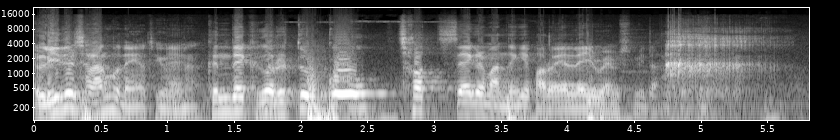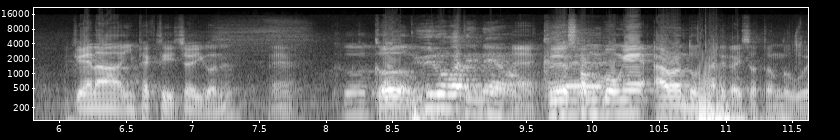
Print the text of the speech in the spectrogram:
리드를 잘한 거네요. 어떻게 보면. 네, 근데 그거를 뚫고 첫 색을 만든 게 바로 LA 램스입니다. 꽤나 임팩트 있죠 이거는. 네, 그- 유로가 되네요. 네, 그 네. 선봉에 아론 도날드가 있었던 거고요.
